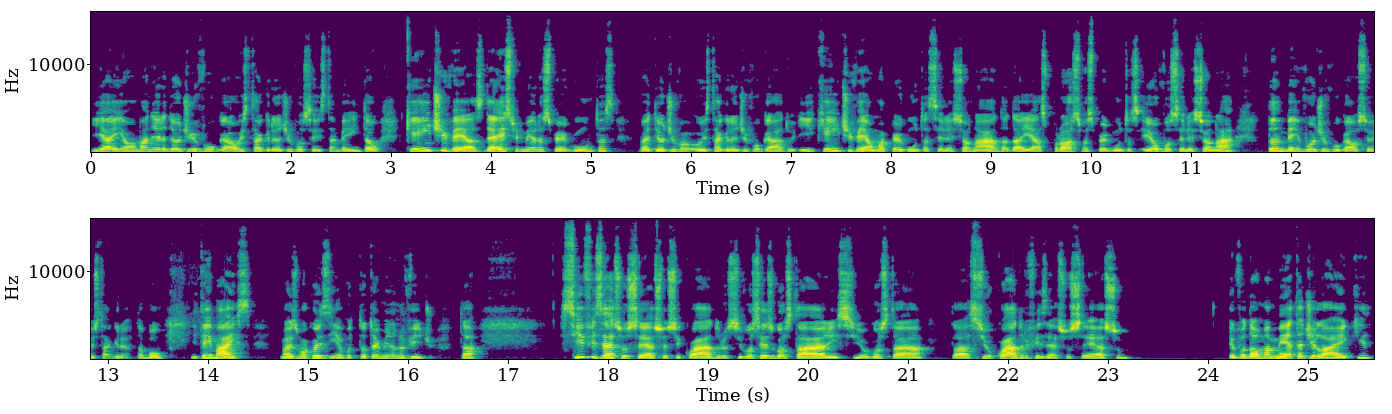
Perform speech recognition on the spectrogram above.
E aí é uma maneira de eu divulgar o Instagram de vocês também. Então, quem tiver as 10 primeiras perguntas vai ter o, Instagram divulgado. E quem tiver uma pergunta selecionada, daí as próximas perguntas eu vou selecionar, também vou divulgar o seu Instagram, tá bom? E tem mais, mais uma coisinha, vou tô terminando o vídeo, tá? Se fizer sucesso esse quadro, se vocês gostarem, se eu gostar, tá? Se o quadro fizer sucesso, eu vou dar uma meta de like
